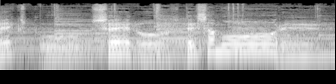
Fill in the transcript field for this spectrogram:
Expuse los desamores.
